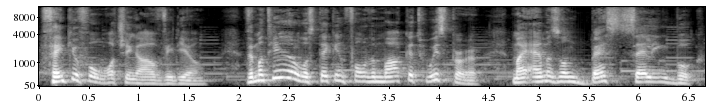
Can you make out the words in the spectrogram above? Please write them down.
Thank you for watching our video. The material was taken from The Market Whisperer, my Amazon best-selling book.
